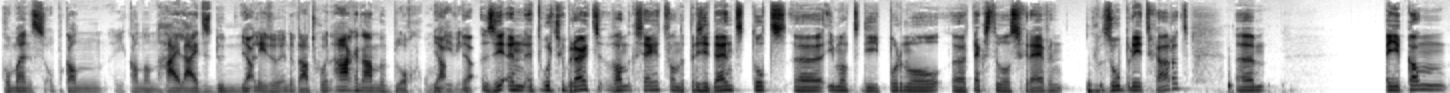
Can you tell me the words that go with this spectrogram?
comments op kan, je kan dan highlights doen. Ja. Allee, zo inderdaad, gewoon aangename Ja, blogomgeving. ja, ze- en het wordt gebruikt van, ik zeg het, van de president tot eh, iemand die porno-teksten wil schrijven. Zo breed gaat het. Ehm, en je kan,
